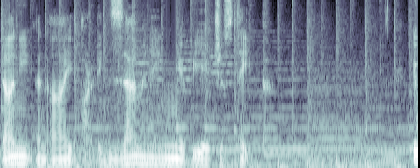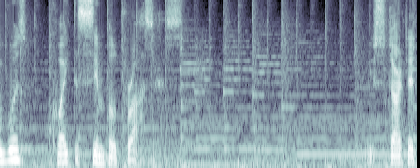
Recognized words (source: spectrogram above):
Daani and I are examining a VHS tape. It was quite a simple process. We started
